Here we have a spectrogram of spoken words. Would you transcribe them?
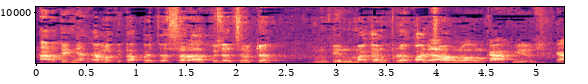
artinya kalau kita baca 100 aja udah mungkin makan berapa Ya jam kafir sekali.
